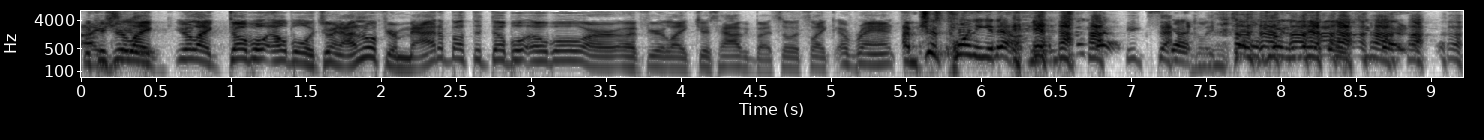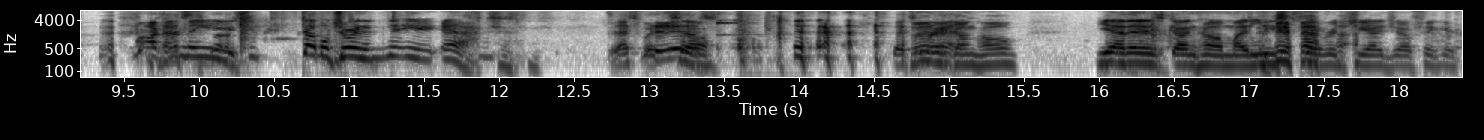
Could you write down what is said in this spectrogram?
because I you're do. like you're like double elbow joint. I don't know if you're mad about the double elbow or if you're like just happy about it. So it's like a rant. I'm just pointing it out. Man. Check it out. You exactly. double jointed elbows. You got rocker That's knees. Double jointed knee. Yeah, just- That's what it is. So- That's a Later, rant. gung ho. yeah. That is gung ho. My least favorite GI Joe figure.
